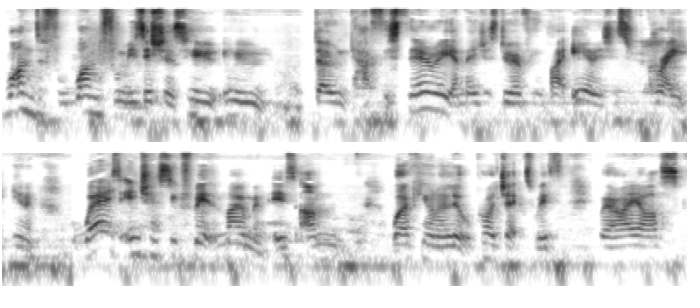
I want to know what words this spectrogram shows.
wonderful, wonderful musicians who who don't have this theory and they just do everything by ear. It's just great, you know. Where it's interesting for me at the moment is I'm working on a little project with where I ask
